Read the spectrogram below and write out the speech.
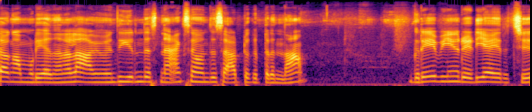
தாங்க முடியாதனால அவன் வந்து இருந்த ஸ்நாக்ஸை வந்து சாப்பிட்டுக்கிட்டு இருந்தான். கிரேவியும் ரெடி ஆயிடுச்சு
